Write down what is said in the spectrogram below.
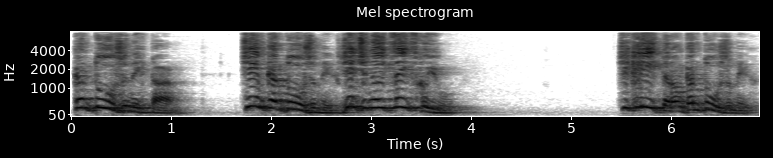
Контужених там. Чим контужених? Жінчиною цицькою? Чи клітером контужених?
